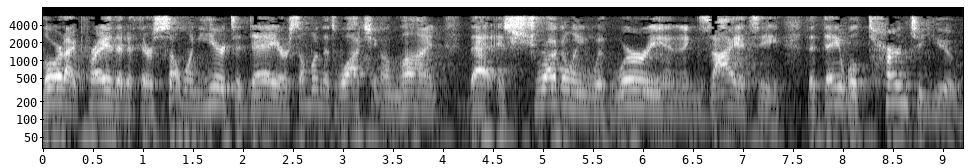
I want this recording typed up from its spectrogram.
Lord, I pray that if there's someone here today or someone that's watching online that is struggling with worry and anxiety, that they will turn to you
